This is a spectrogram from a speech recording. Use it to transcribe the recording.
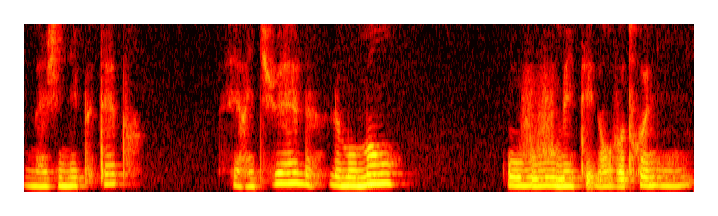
Imaginez peut-être ces rituels, le moment où vous vous mettez dans votre lit,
